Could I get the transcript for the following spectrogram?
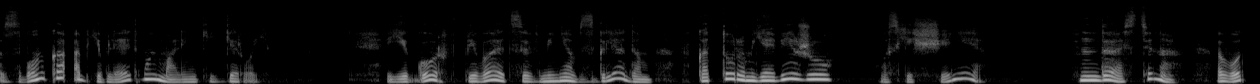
звонко объявляет мой маленький герой. Егор впивается в меня взглядом, в котором я вижу восхищение. Да, стена. Вот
